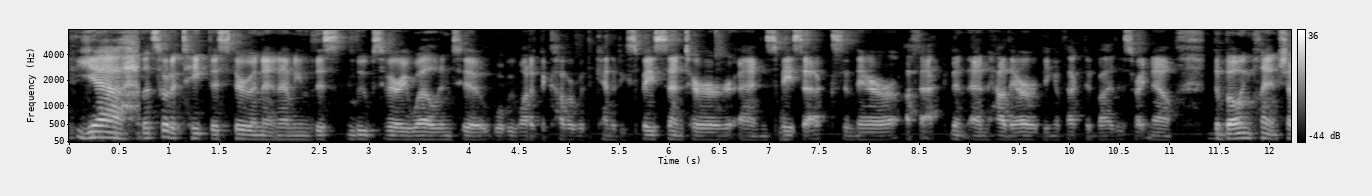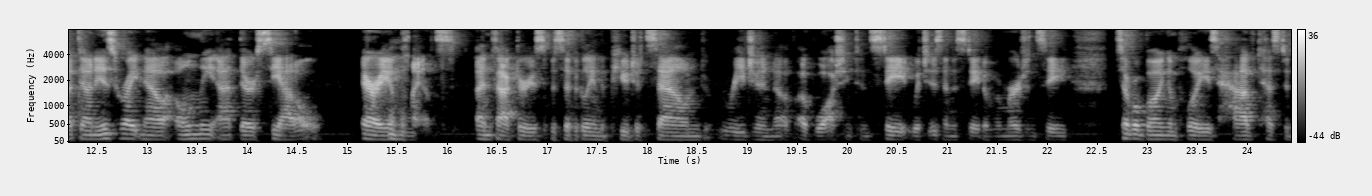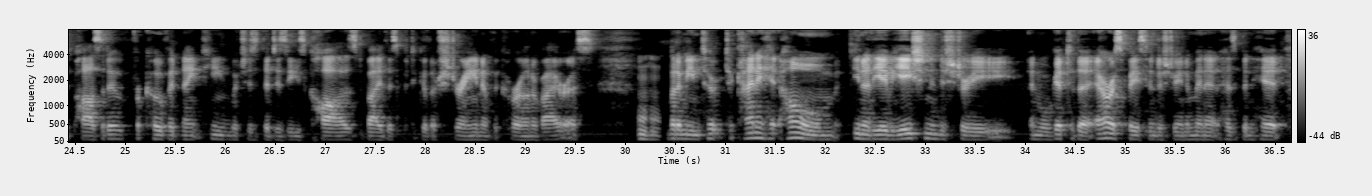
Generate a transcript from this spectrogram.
yeah, let's sort of take this through. And, and, I mean, this loops very well into what we wanted to cover with the Kennedy Space Center and SpaceX and their effect and, and how they're being affected by this right now. The Boeing plant shutdown is right now only at their Seattle area mm-hmm. plants and factories specifically in the Puget Sound region of, of Washington state, which is in a state of emergency. Several Boeing employees have tested positive for COVID 19, which is the disease caused by this particular strain of the coronavirus. Mm-hmm. But I mean, to, to kind of hit home, you know, the aviation industry, and we'll get to the aerospace industry in a minute, has been hit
